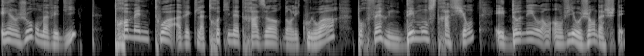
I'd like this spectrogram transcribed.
Et un jour, on m'avait dit promène-toi avec la trottinette Razor dans les couloirs pour faire une démonstration et donner en- envie aux gens d'acheter.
